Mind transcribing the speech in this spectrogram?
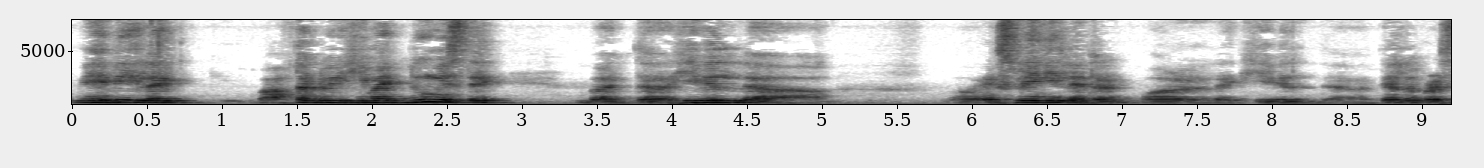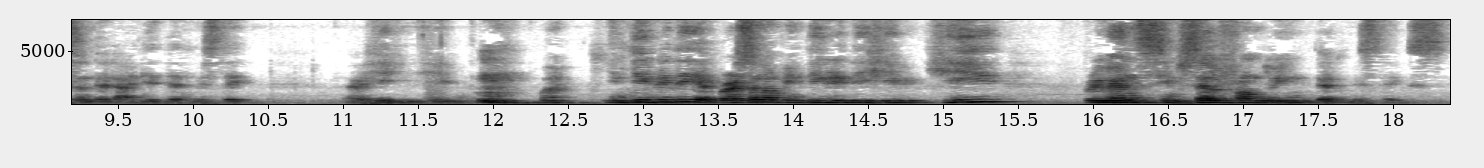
maybe like after doing he might do mistake, but uh, he will uh, uh, explain it later, or like he will uh, tell the person that I did that mistake. Uh, he, he but integrity, a person of integrity, he he prevents himself from doing that mistakes.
